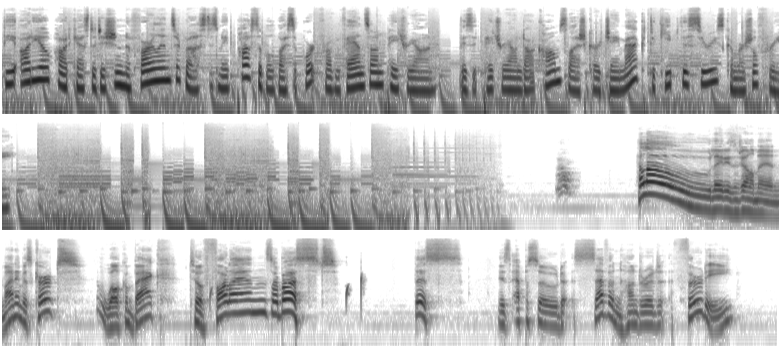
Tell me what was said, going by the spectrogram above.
The audio podcast edition of Farlands or Bust is made possible by support from fans on Patreon. Visit patreon.com slash kurtjmac to keep this series commercial free. Hello, ladies and gentlemen. My name is Kurt. Welcome back to Farlands or Bust. This is episode 730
